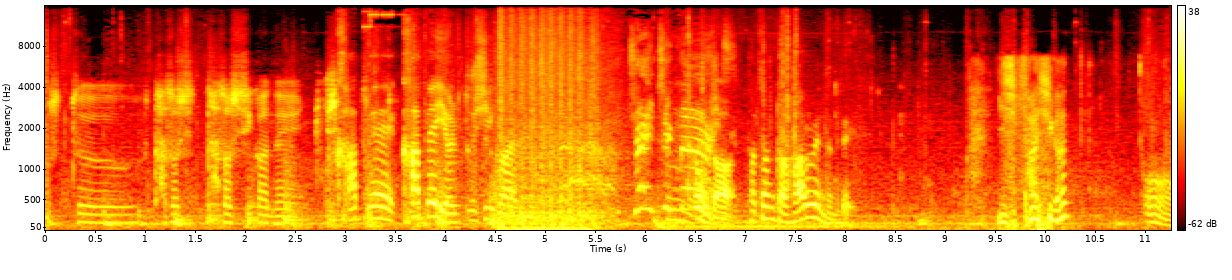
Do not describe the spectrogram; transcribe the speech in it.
포스트 다섯 시 다섯 시간에 카베, 카베 12시간. 형, 나 타창카 하루 했는데? 24시간? 어.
